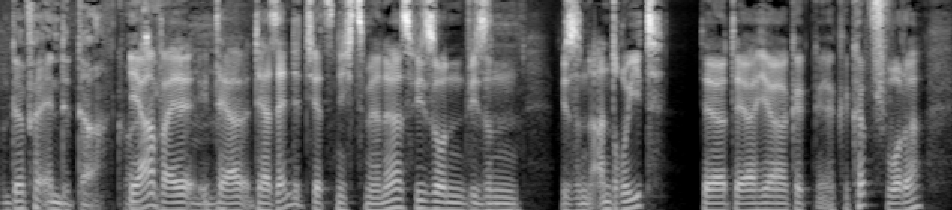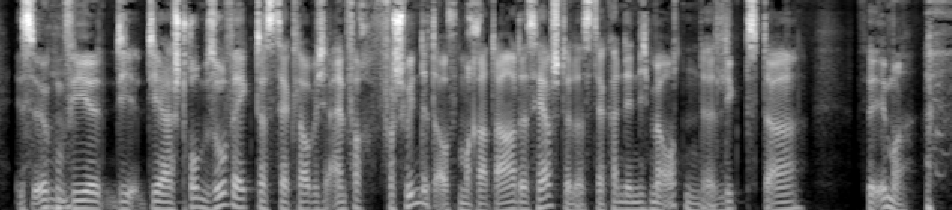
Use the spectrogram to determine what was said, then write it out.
Und der verendet da. Quasi. Ja, weil mhm. der, der sendet jetzt nichts mehr. Ne? Das ist wie so ein, wie so ein, wie so ein Android, der, der hier ge geköpft wurde ist irgendwie mhm. die, der Strom so weg, dass der, glaube ich, einfach verschwindet auf dem Radar des Herstellers. Der kann den nicht mehr orten. Der liegt da für immer.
